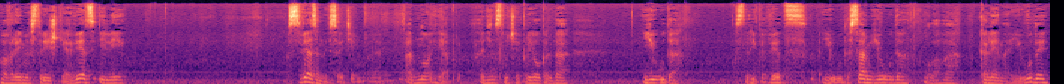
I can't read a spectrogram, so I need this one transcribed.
во время стрижки овец или связаны с этим. Одно я, один случай привел, когда Иуда, стриг овец, Иуда, сам Иуда, глава колена Иуды,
